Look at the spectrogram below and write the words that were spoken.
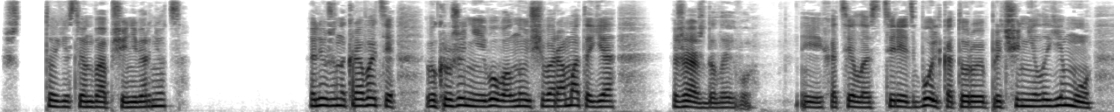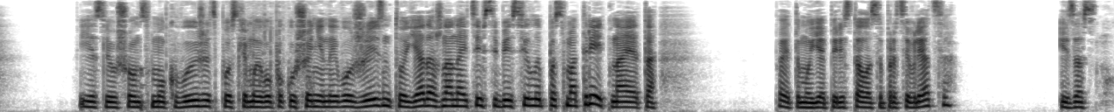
Что, если он вообще не вернется? Лежа на кровати, в окружении его волнующего аромата, я жаждала его и хотела стереть боль, которую причинила ему. Если уж он смог выжить после моего покушения на его жизнь, то я должна найти в себе силы посмотреть на это. Поэтому я перестала сопротивляться и заснула.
